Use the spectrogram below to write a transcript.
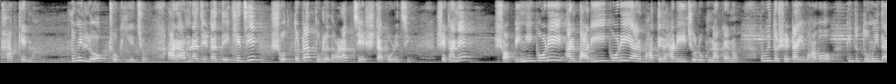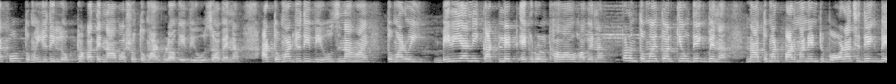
থাকে না। তুমি লোক ঠকিয়েছ। আর আমরা যেটা দেখেছি, সত্যটা তুলে ধরার চেষ্টা করেছি। সেখানে শপিংই করি, আর বাড়িই করি, আর ভাতের হাড়িই চড়ুক না কেন। তুমি তো সেটাই ভাবো, কিন্তু তুমি দেখো, তুমি যদি লোক ঠকাতে না বসো, তোমার ব্লগে ভিউজ হবে না। আর তোমার যদি ভিউজ না হয়, তোমার ওই বিরিয়ানি, কাটলেট এগরোল খাওয়াও হবে না। কারণ তোমায় তো আর কেউ দেখবে না। না তোমার পার্মানেন্ট বর আছে দেখবে,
